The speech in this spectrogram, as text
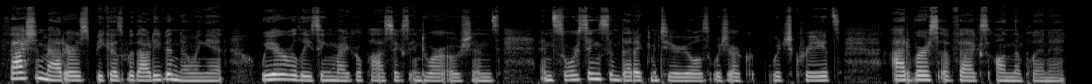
Fashion matters because without even knowing it, we are releasing microplastics into our oceans and sourcing synthetic materials which are which creates adverse effects on the planet.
